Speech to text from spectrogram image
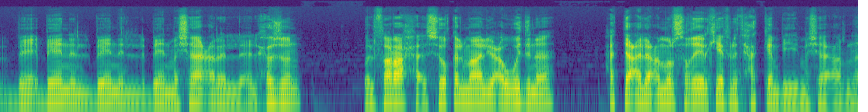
بي- بين ال... بين ال... بين مشاعر ال- الحزن والفرح سوق المال يعودنا حتى على عمر صغير كيف نتحكم بمشاعرنا.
